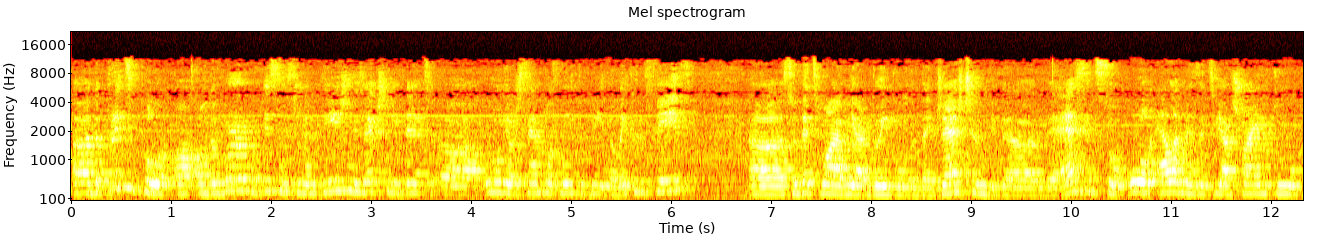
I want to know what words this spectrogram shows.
Uh, the principle uh, of the work of this instrumentation is actually that uh, all your samples need to be in a liquid phase. Uh, so that's why we are doing all the digestion with the, with the acids. So all elements that we are trying to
